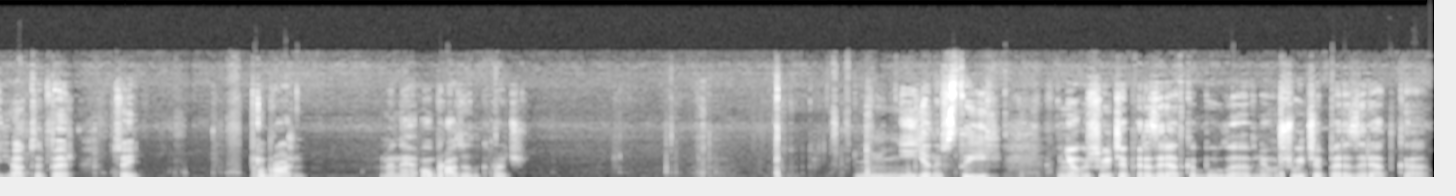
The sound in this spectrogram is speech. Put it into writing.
я тепер цей. Ображений. Мене образили, коротше. Ні, я не встиг. В нього швидше перезарядка була. В нього швидше перезарядка.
